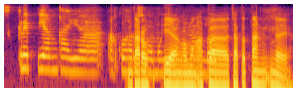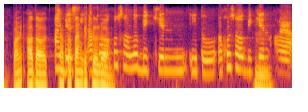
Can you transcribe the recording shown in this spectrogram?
skrip yang kayak aku harus Taruh, ngomong iya ngomong apa catatan enggak ya? Paling atau ada catatan sih kecil aku doang. aku selalu bikin itu aku selalu bikin Hmm. kayak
